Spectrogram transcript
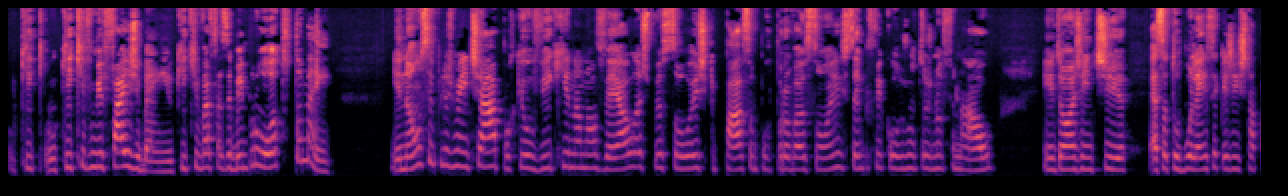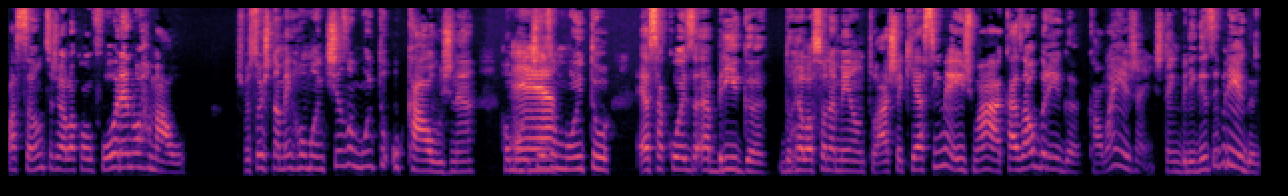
O que, o que, que me faz bem, o que, que vai fazer bem pro outro também. E não simplesmente, ah, porque eu vi que na novela as pessoas que passam por provações sempre ficam juntas no final. Então a gente. Essa turbulência que a gente está passando, seja ela qual for, é normal. As pessoas também romantizam muito o caos, né? Romantizam é. muito essa coisa, a briga do relacionamento. Acha que é assim mesmo. Ah, casal briga. Calma aí, gente. Tem brigas e brigas.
